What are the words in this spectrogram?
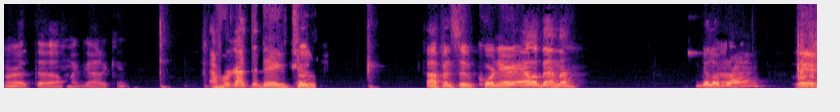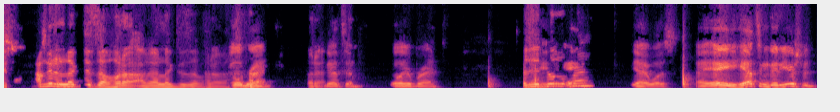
or at the oh my god, I can't. I forgot the name too. Offensive coordinator at Alabama, Bill Uh, O'Brien. Wait, I'm gonna look this up. Hold on, I'm gonna look this up. Hold on. Bill O'Brien. Hold on. That's him, Billy O'Brien. Was Yeah, it Bill he- O'Brien? Yeah, it was. Hey, hey, he had some good years for,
